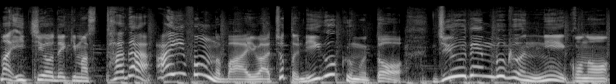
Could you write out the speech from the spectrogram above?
まあ一応できます。ただ iPhone の場合はちょっとリグ組むと充電部分にこの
